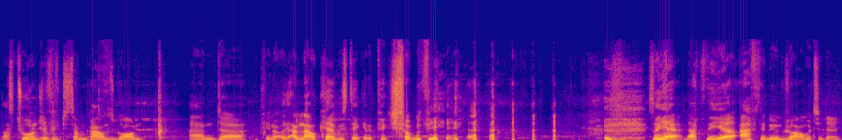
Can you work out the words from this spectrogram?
that's 257 pounds gone. And, uh, you know, and now Kirby's taking a picture of me. so yeah, that's the uh, afternoon drama today.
